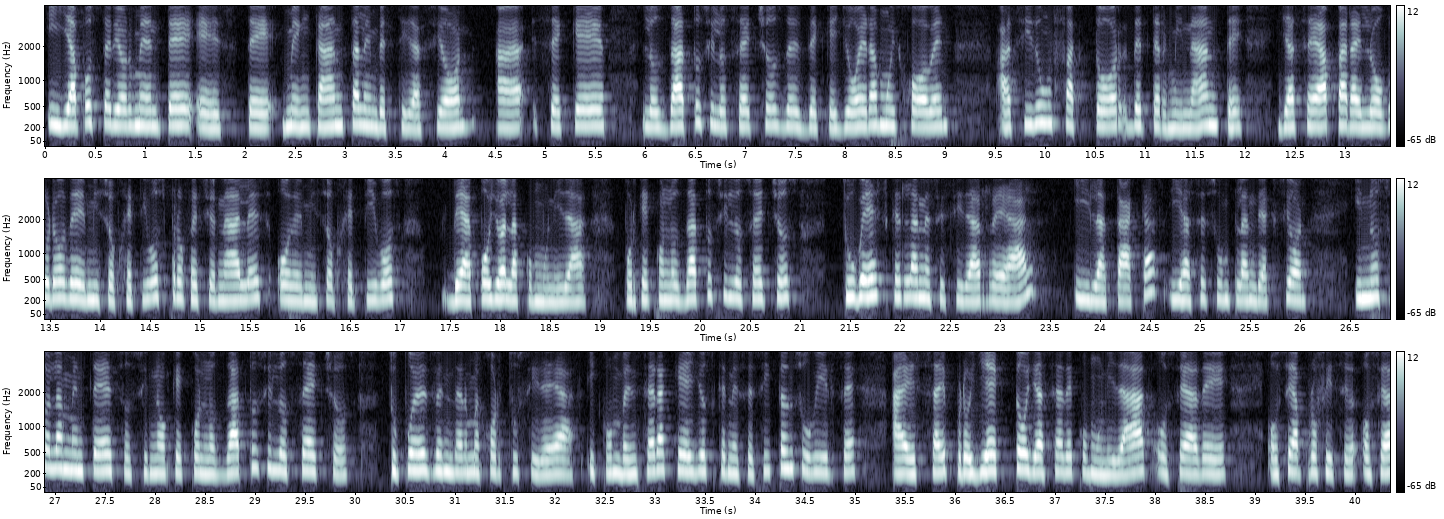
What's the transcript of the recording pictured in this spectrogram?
Y ya posteriormente este, me encanta la investigación. Ah, sé que los datos y los hechos desde que yo era muy joven ha sido un factor determinante, ya sea para el logro de mis objetivos profesionales o de mis objetivos de apoyo a la comunidad, porque con los datos y los hechos tú ves que es la necesidad real y la atacas y haces un plan de acción. Y no solamente eso, sino que con los datos y los hechos tú puedes vender mejor tus ideas y convencer a aquellos que necesitan subirse a ese proyecto, ya sea de comunidad o sea de, o sea,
